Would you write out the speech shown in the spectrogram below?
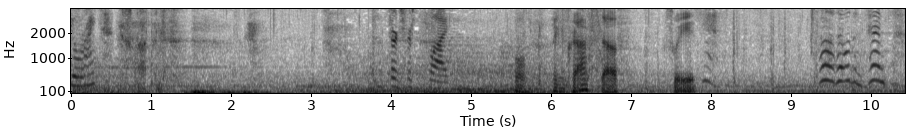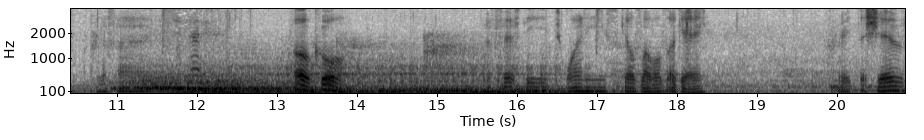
You alright? It's nothing. Let's search for supplies. Well, I can craft stuff. Sweet. Oh, that was intense. Artifacts. Oh, cool. At 50, 20, skills levels. Okay. Create the shiv.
